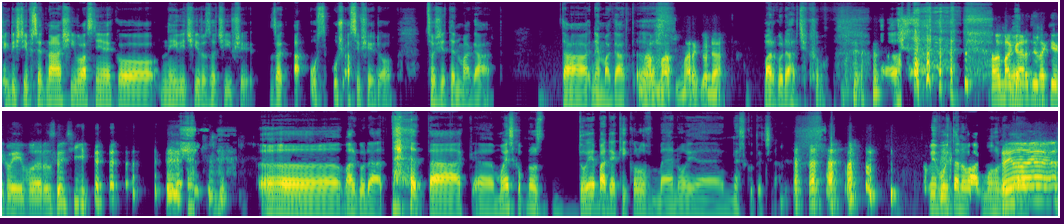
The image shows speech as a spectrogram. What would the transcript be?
že když ti přednáší vlastně jako největší rozhodčí všech, a už, už asi všech dob, což je ten Magard, ta, ne Magard. Ma, uh, ma, Margodard. Margodard, děkuju. Ale Magard je taky jako její vole rozhodčí. uh, Margodard. tak uh, moje schopnost dojebat jakýkoliv jméno je neskutečná. To by Vojta Novák mohl jo, jo, jo.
